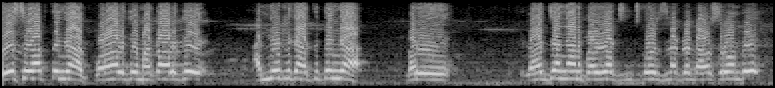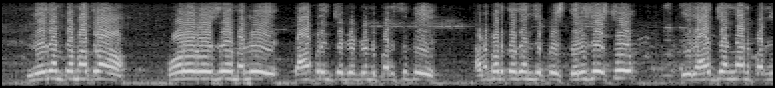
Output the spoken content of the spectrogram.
దేశవ్యాప్తంగా కులాలకి మతాలకి అన్నిటికీ అతీతంగా మరి రాజ్యాంగాన్ని పరిరక్షించుకోవాల్సినటువంటి అవసరం ఉంది. లేదంటే మాత్రం పూర్వ రోజులే మళ్ళీ దాపరించేటటువంటి పరిస్థితి కనబడుతుందని చెప్పేసి తెలియజేస్తూ ఈ రాజ్యాంగాన్ని పరి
